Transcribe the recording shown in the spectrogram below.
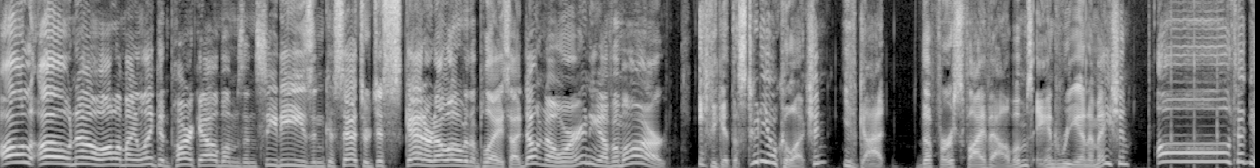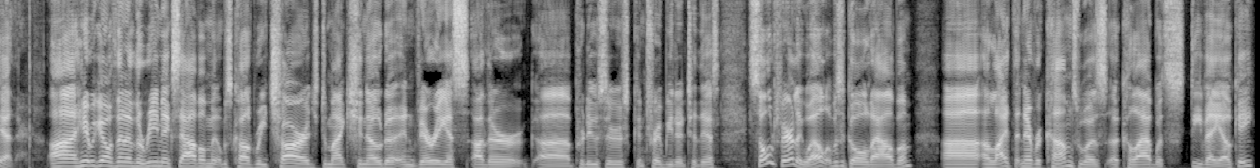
All, oh no, all of my Linkin Park albums and CDs and cassettes are just scattered all over the place. I don't know where any of them are. If you get the studio collection, you've got the first five albums and Reanimation all together. Uh, here we go with another remix album. It was called Recharged. Mike Shinoda and various other uh, producers contributed to this. It sold fairly well. It was a gold album. Uh, a Light That Never Comes was a collab with Steve Aoki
